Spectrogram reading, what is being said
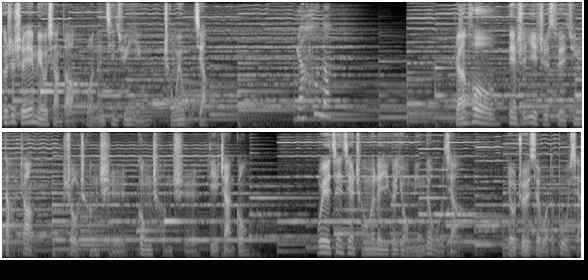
可是谁也没有想到我能进军营，成为武将。然后呢？然后便是一直随军打仗，守城池、攻城池、立战功。我也渐渐成为了一个有名的武将，有追随我的部下，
